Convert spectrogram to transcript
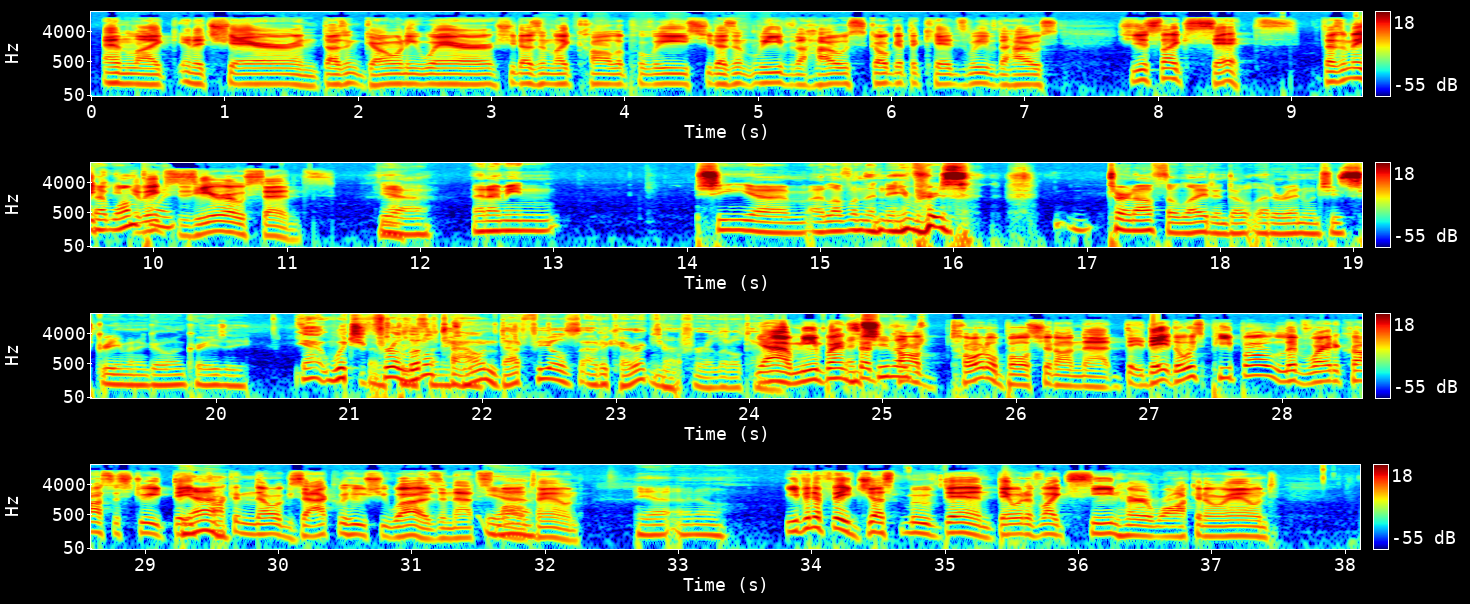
and like in a chair and doesn't go anywhere. She doesn't like call the police. She doesn't leave the house, go get the kids, leave the house. She just like sits. Doesn't make it makes point- zero sense. Yeah. And I mean, she, um, I love when the neighbors turn off the light and don't let her in when she's screaming and going crazy. Yeah, which That for a little funny, too. town, that feels out of character No. for a little town. Yeah, me and Brent And said she, like- called total bullshit on that. They, they those people live right across the street. They Yeah. fucking know exactly who she was in that small Yeah. town. Yeah, I know. Even if they just moved in, they would have like seen her walking around,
